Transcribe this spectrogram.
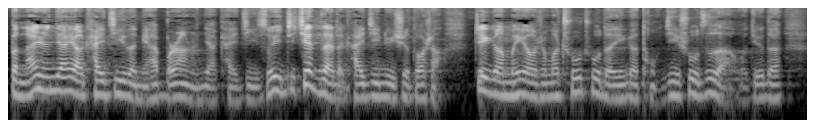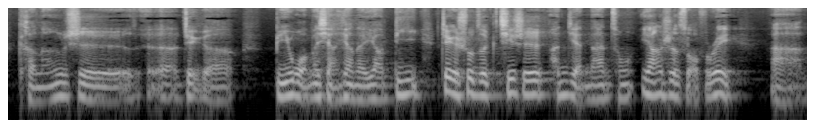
本来人家要开机的，你还不让人家开机，所以这现在的开机率是多少？这个没有什么出处的一个统计数字啊，我觉得可能是呃这个比我们想象的要低。这个数字其实很简单，从央视索福瑞。啊，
